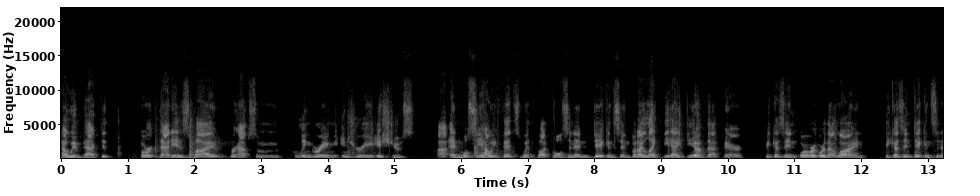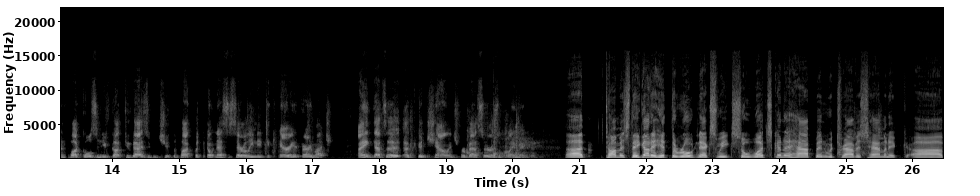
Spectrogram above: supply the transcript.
how impacted or that is by perhaps some lingering injury issues. Uh, and we'll see how he fits with Podkolzin and Dickinson. But I like the idea of that pair because in or or that line because in Dickinson and Podkolzin, you've got two guys who can shoot the puck but don't necessarily need to carry it very much. I think that's a, a good challenge for Boeser as a playmaker. Uh, Thomas, they got to hit the road next week. So what's going to happen with Travis Hamonic? Uh,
